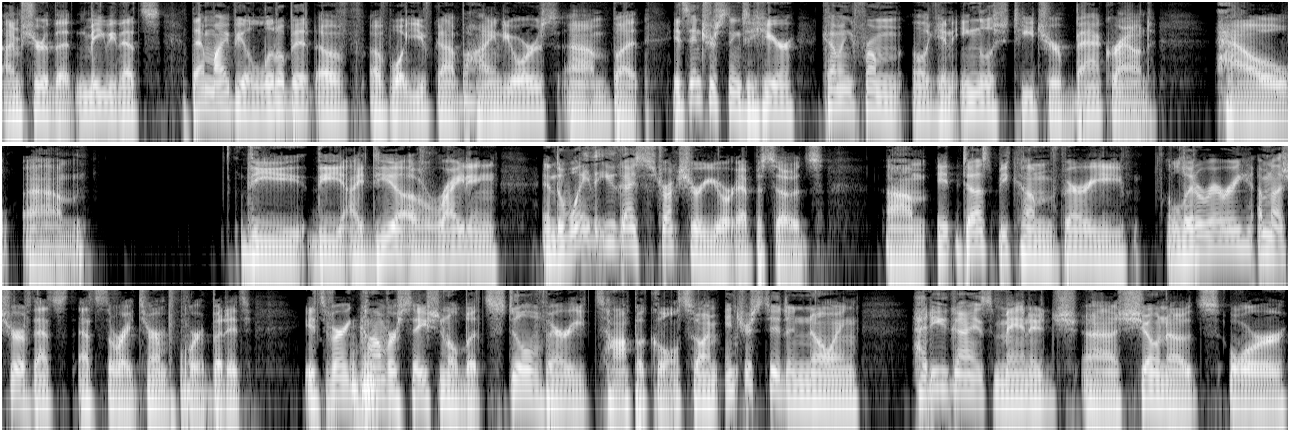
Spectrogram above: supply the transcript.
I'm sure that maybe that's that might be a little bit of of what you've got behind yours, um, but it's interesting to hear coming from like an English teacher background how um, the the idea of writing and the way that you guys structure your episodes, um, it does become very literary. I'm not sure if that's that's the right term for it, but it's it's very mm-hmm. conversational, but still very topical. So I'm interested in knowing how do you guys manage uh, show notes or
